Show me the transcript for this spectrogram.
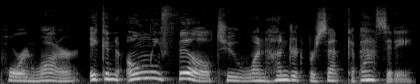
pour in water, it can only fill to 100% capacity.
